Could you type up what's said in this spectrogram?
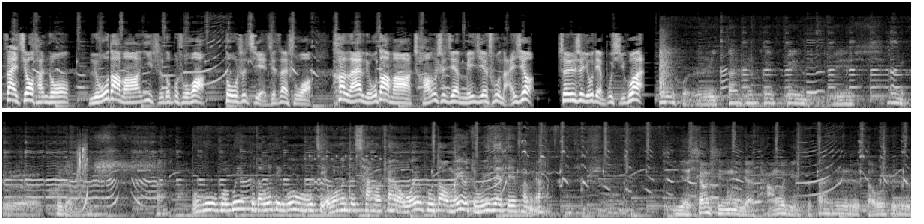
在交谈中，刘大妈一直都不说话，都是姐姐在说。看来刘大妈长时间没接触男性，真是有点不习惯。一会儿，但是我我我我也不知道，我得问问我姐，问问她参考参考，我也不知道，没有主意在这方面。也相亲也谈过几次，但是都是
